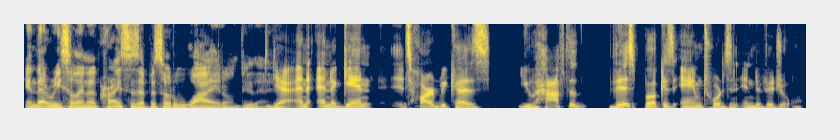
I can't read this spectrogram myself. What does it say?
in that reselling a crisis episode why I don't do that. yeah. And, and again, it's hard because you have to, this book is aimed towards an individual,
